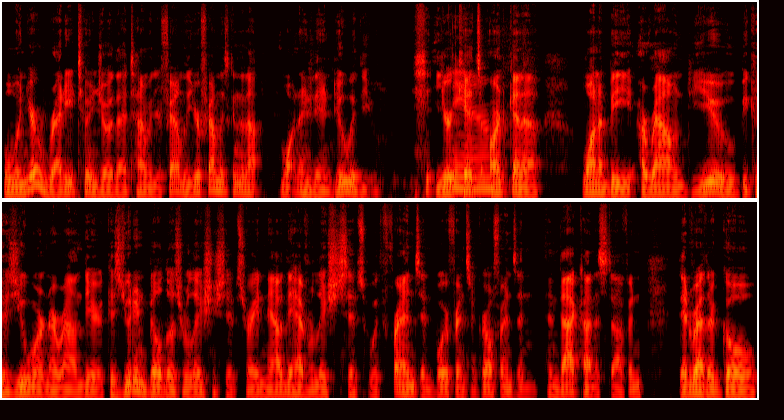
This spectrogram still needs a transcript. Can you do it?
Well, when you're ready to enjoy that time with your family, your family's going to not want anything to do with you. your yeah. kids aren't gonna want to be around you because you weren't around there because you didn't build those relationships right now they have relationships with friends and boyfriends and girlfriends and, and that kind of stuff and they'd rather go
